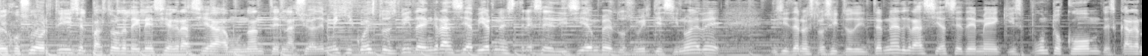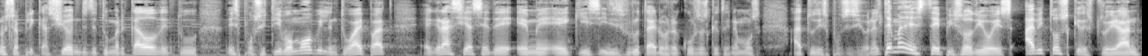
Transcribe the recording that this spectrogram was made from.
Soy Josué Ortiz, el pastor de la Iglesia Gracia Abundante en la Ciudad de México. Esto es Vida en Gracia, viernes 13 de diciembre del 2019. Visita nuestro sitio de internet graciascdmx.com, descarga nuestra aplicación desde tu mercado de tu dispositivo móvil, en tu iPad, eh, gracias CDMX y disfruta de los recursos que tenemos a tu disposición. El tema de este episodio es hábitos que destruirán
